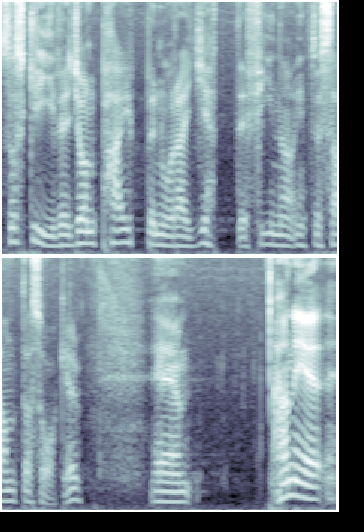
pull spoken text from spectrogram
så skriver John Piper några jättefina och intressanta saker. Eh, han är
